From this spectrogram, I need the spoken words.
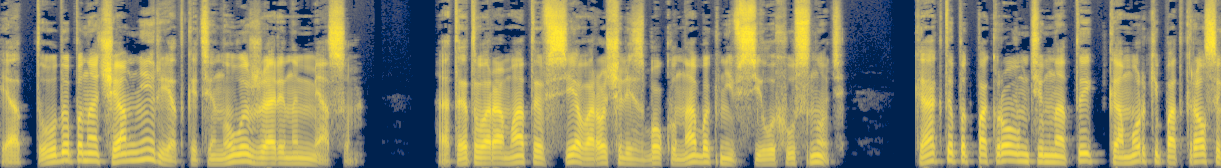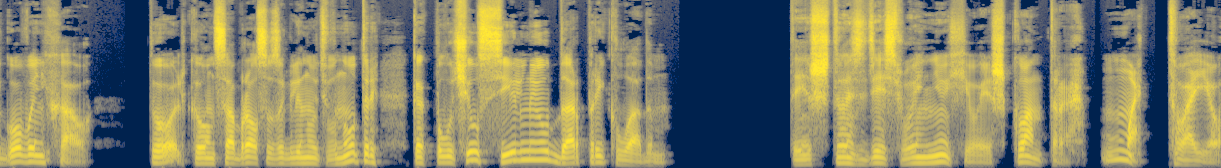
и оттуда по ночам нередко тянуло жареным мясом. От этого аромата все ворочались сбоку на бок, не в силах уснуть. Как-то под покровом темноты к коморке подкрался Го Вэньхао. Только он собрался заглянуть внутрь, как получил сильный удар прикладом. «Ты что здесь вынюхиваешь, контра? Мать твою!»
